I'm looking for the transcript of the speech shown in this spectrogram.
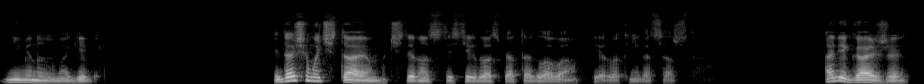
неминуемая гибель. И дальше мы читаем 14 стих 25 глава, первая книга царства. Авигаль же,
